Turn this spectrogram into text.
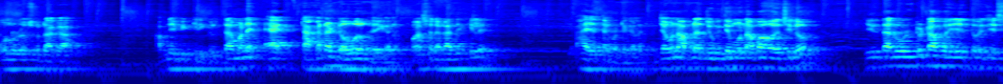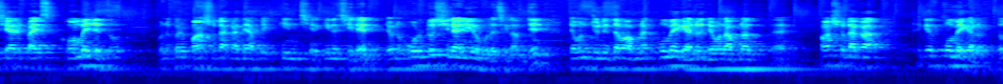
পনেরোশো টাকা। আপনি বিক্রি করলেন, তার মানে এক টাকাটা ডবল হয়ে গেল। পাঁচশো টাকা কিনলে হাজার টাকা উঠে গেল। যেমন আপনার জমিতে মুনাফা হয়েছিল, যদি তার উল্টোটা হয়ে যেত, যে শেয়ার প্রাইস কমে যেত মনে করে পাঁচশো টাকা দিয়ে আপনি কিনছেন কিনেছিলেন। যেমন উল্টো সিনারিও বলেছিলাম যে, যেমন জমির দাম আপনার কমে গেল, যেমন আপনার পাঁচশো টাকা থেকে কমে গেল। তো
